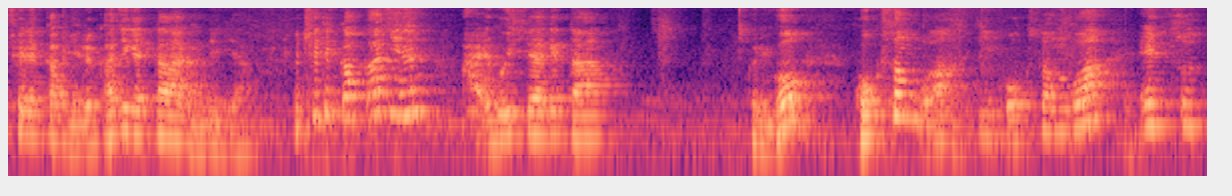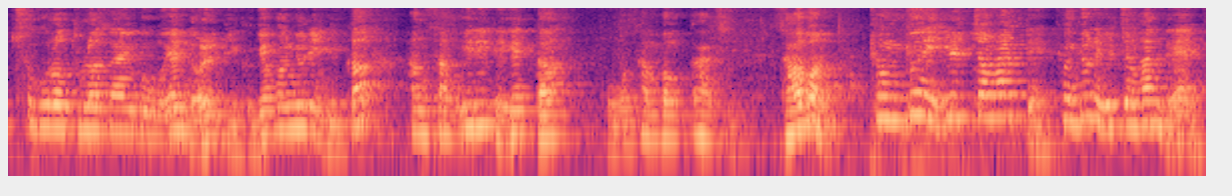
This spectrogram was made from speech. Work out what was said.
최대값 얘를 가지겠다라는 얘기야. 최대값까지는 알고 있어야겠다. 그리고 곡선과 이 곡선과 x축으로 둘러싸인 부분의 넓이 그게 확률이니까 항상 1이 되겠다. 그거 3번까지. 4번 평균이 일정할 때 평균은 일정한데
